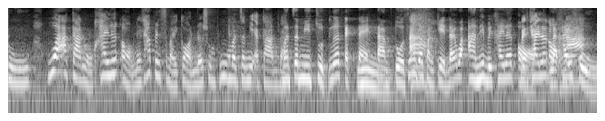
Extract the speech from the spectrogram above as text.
รู้ว่าอาการของไข้เลือดออกเนี่ยถ้าเป็นสมัยก่อนเนื้อะชมพู่มันจะมีอาการแบบ มันจะมีจุดเลือดแตอืกมๆตามตัว ซึ่งอ่าจะสังเกตได้ว่าอันนี้เป็นไข้เลือดออกเป็นไข้เลือดออกและไข้นะสูง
